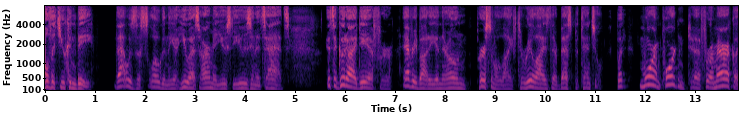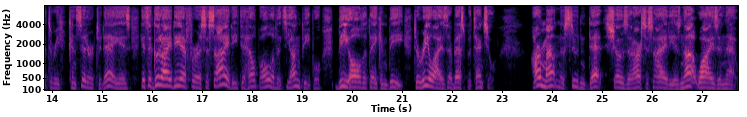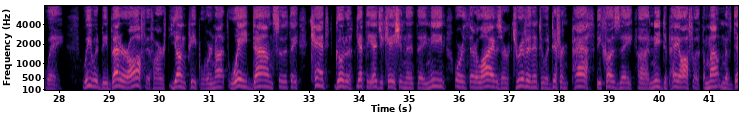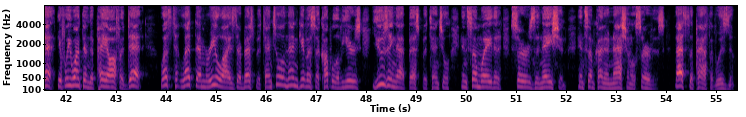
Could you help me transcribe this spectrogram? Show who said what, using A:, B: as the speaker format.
A: all that you can be. That was the slogan the U.S. Army used to use in its ads. It's a good idea for everybody in their own personal life to realize their best potential. But more important uh, for America to reconsider today is it's a good idea for a society to help all of its young people be all that they can be, to realize their best potential. Our mountain of student debt shows that our society is not wise in that way we would be better off if our young people were not weighed down so that they can't go to get the education that they need or that their lives are driven into a different path because they uh, need to pay off a, a mountain of debt. If we want them to pay off a debt, let's t- let them realize their best potential and then give us a couple of years using that best potential in some way that serves the nation in some kind of national service. That's the path of wisdom.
